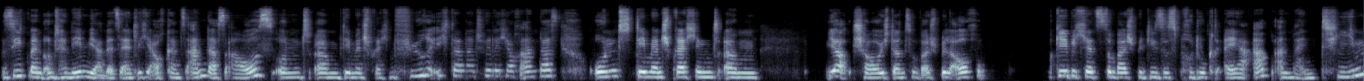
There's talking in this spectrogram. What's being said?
sieht mein Unternehmen ja letztendlich auch ganz anders aus und ähm, dementsprechend führe ich dann natürlich auch anders und dementsprechend ähm, ja, schaue ich dann zum Beispiel auch, gebe ich jetzt zum Beispiel dieses Produkt eher ab an mein Team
